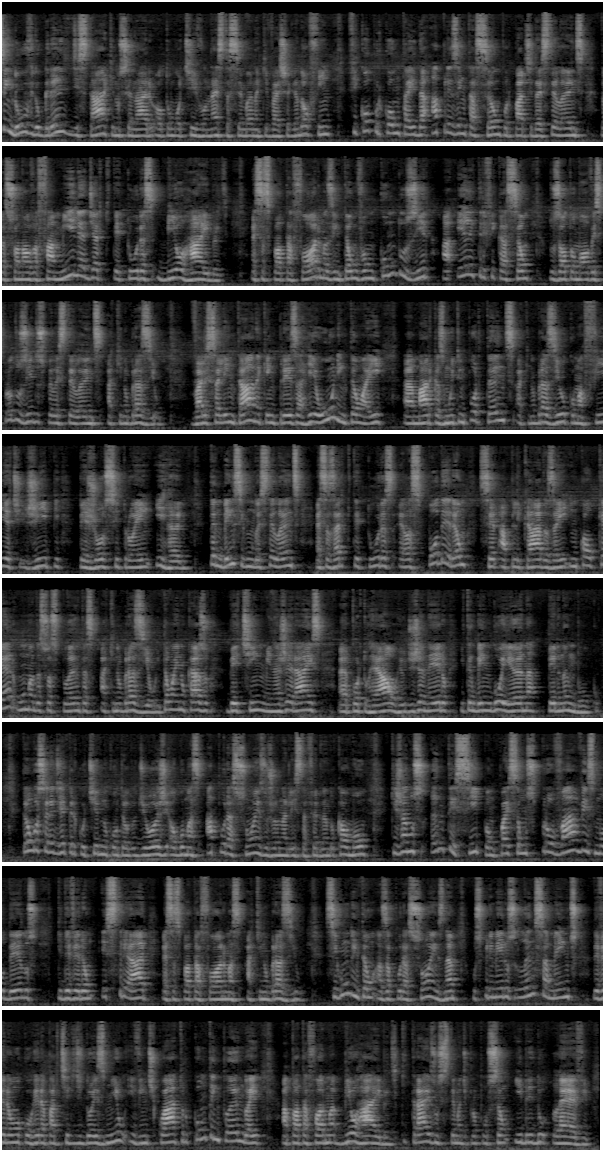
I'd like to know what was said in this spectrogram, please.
Sem dúvida, o grande destaque no cenário automotivo nesta semana que vai chegando ao fim ficou por conta aí da apresentação por parte da Stellantis da sua nova família de arquiteturas BioHybrid. Essas plataformas então vão conduzir a eletrificação dos automóveis produzidos pela Stellantis aqui no Brasil. Vale salientar né, que a empresa reúne então aí ah, marcas muito importantes aqui no Brasil, como a Fiat, Jeep, Peugeot, Citroën e RAM. Também, segundo a Stellantis, essas arquiteturas elas poderão ser aplicadas aí em qualquer uma das suas plantas aqui no Brasil. Então, aí no caso Betim, Minas Gerais, eh, Porto Real, Rio de Janeiro e também Goiânia, Pernambuco. Então, eu gostaria de repercutir no conteúdo de hoje algumas apurações do jornalista Fernando Calmou que já nos antecipam quais são os prováveis modelos que deverão estrear essas plataformas aqui no Brasil. Segundo então as apurações, né, os primeiros lançamentos deverão ocorrer a partir de 2024, contemplando aí a plataforma BioHybrid, que traz um sistema de propulsão híbrido leve.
